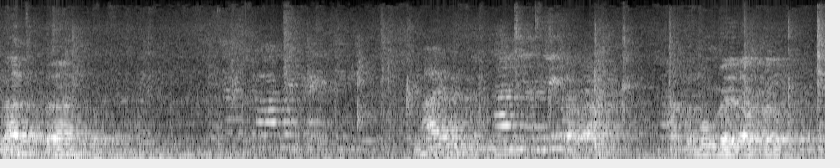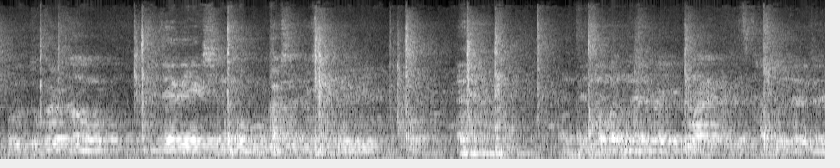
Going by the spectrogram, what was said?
नाचता. आता बघूयात आपण. ऋतूकडे जाऊ तिचे रिएक्शन बघू कसं दिसतोय आणि ते समजणार पाहिजे मार्केटच खातो तर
